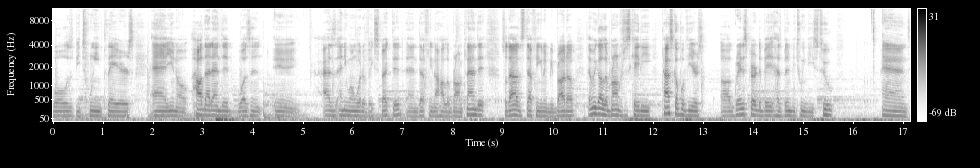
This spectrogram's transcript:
woes between players. And, you know, how that ended wasn't. Uh, as anyone would have expected, and definitely not how LeBron planned it. So that is definitely going to be brought up. Then we got LeBron versus KD. Past couple of years, uh, greatest pair debate has been between these two, and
